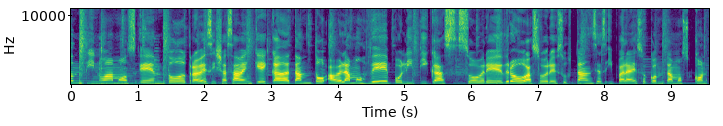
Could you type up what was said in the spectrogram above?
Continuamos en todo otra vez y ya saben que cada tanto hablamos de políticas sobre drogas, sobre sustancias y para eso contamos con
